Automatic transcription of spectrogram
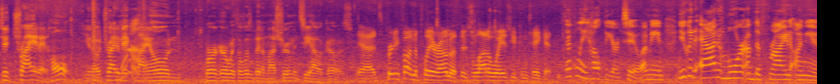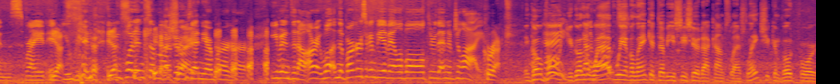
to try it at home. You know, try to make my own burger with a little bit of mushroom and see how it goes. Yeah, it's pretty fun to play around with. There's a lot of ways you can take it. Definitely healthier too. I mean, you could add more of the fried onions, right? If Yes. you can if Yes, you put in some can. Mushrooms right. in your burger. Evens it out. All right. Well, and the burgers are going to be available through the end of July. Correct. And go Okay, vote. You go to the web. vote. We have a link at wcco.com slash links. You can vote for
